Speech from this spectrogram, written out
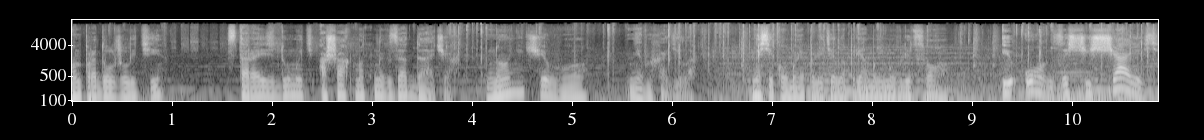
Он продолжил идти, стараясь думать о шахматных задачах, но ничего не выходило. Насекомое полетело прямо ему в лицо, и он, защищаясь,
